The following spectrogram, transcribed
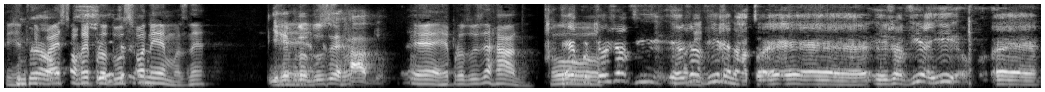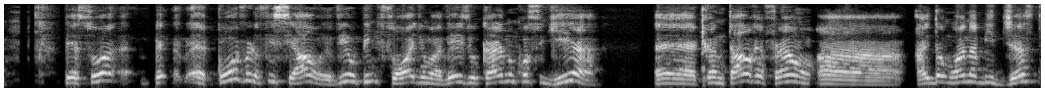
Tem gente não, que vai só reproduz fonemas, né? E reproduz é, errado. É, reproduz errado. É, porque eu já vi, eu já vi, Renato, é, é, eu já vi aí é, pessoa, é, cover oficial, eu vi o Pink Floyd uma vez e o cara não conseguia é, cantar o refrão uh, I don't wanna be just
